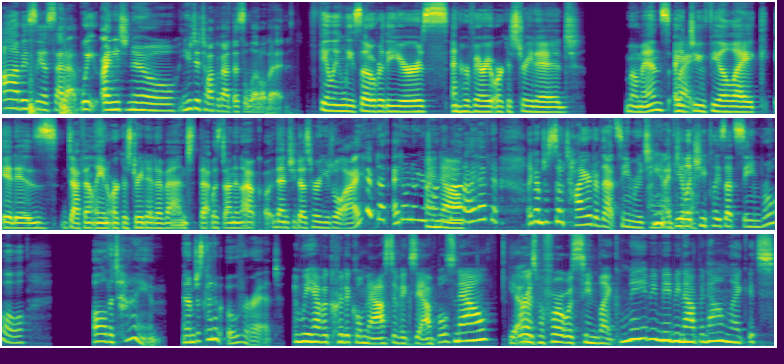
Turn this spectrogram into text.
obviously a setup. Wait, I need to know. You did talk about this a little bit. Feeling Lisa over the years and her very orchestrated moments. I do feel like it is definitely an orchestrated event that was done, and I, then she does her usual. I have not. I don't know what you're talking know. about. I have no. Like I'm just so tired of that same routine. I, am feel like she plays that same role all the time, and I'm just kind of over it. and we have a critical mass of examples now. Yeah. Whereas before it was seemed like maybe, maybe not, but now I'm like it's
